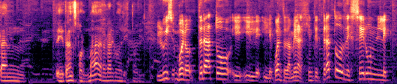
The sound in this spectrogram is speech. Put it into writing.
tan eh, transformada a lo largo de la historia. Luis, bueno, trato, y, le, le, cuento también a la gente, trato de ser un lector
